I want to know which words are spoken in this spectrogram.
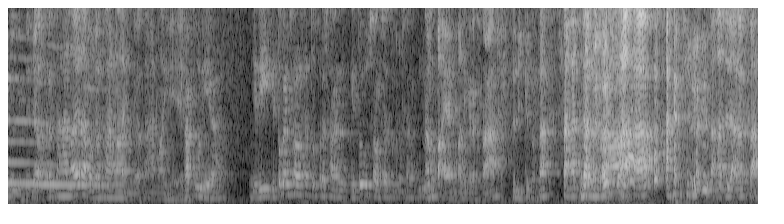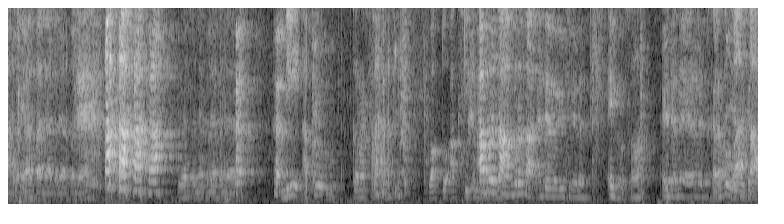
gitu. ya keresahan lain apa keresahan lain keresahan lain Aku nih ya. Jadi itu kan salah satu keresahan itu salah satu keresahan aku. juga. nampak ya yang paling resah sedikit resah sangat tidak resah resah. sangat tidak sangat tidak resah kelihatan ya kelihatan ya kelihatan ya kelihatan ya Jadi aku keresahan waktu aksi ah kemarin. berusaha berusaha nanti lagi cerita eh gak usah eh udah udah ya udah. Sekarang aja basah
